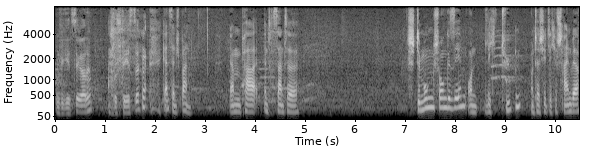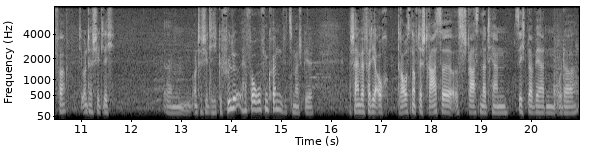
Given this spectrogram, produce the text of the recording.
Und wie geht's dir gerade? Wo stehst du? Ganz entspannt. Wir haben ein paar interessante St Stimmungen schon gesehen und Lichttypen, unterschiedliche Scheinwerfer, die unterschiedlich, ähm, unterschiedliche Gefühle hervorrufen können, wie zum Beispiel Scheinwerfer, die auch draußen auf der Straße aus Straßenlaternen sichtbar werden oder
